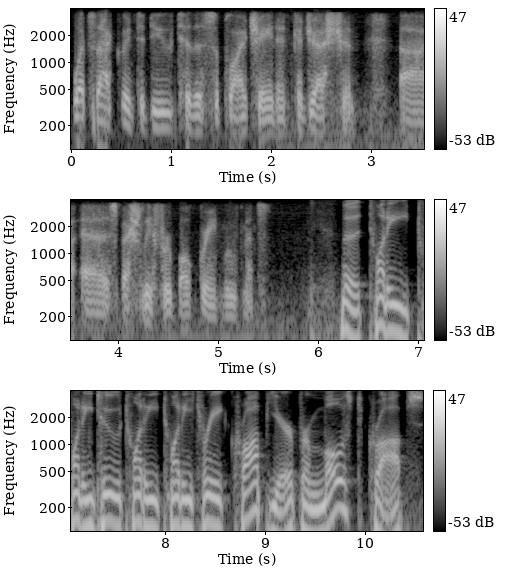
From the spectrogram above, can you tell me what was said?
what's that going to do to the supply chain and congestion, uh, especially for bulk grain movements? The 2022 2023 crop year for most crops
